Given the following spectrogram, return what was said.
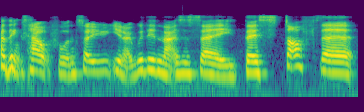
I think it's helpful. And so, you know, within that, as I say, there's stuff that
